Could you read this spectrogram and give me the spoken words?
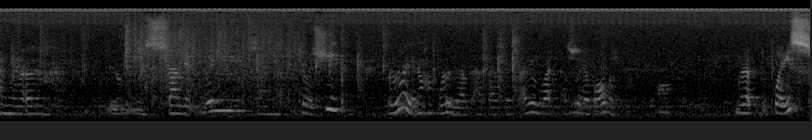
I'm gonna, uh, is get waves and kill a sheep. But really, I don't have to worry about that, about this. I will let, I lit up all the, lit up the place.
